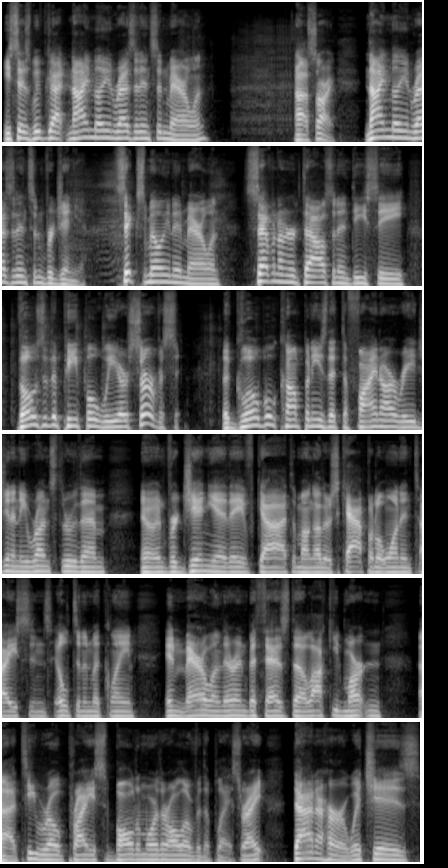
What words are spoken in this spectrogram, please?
He says we've got nine million residents in Maryland. Uh, sorry, nine million residents in Virginia, six million in Maryland, seven hundred thousand in DC. Those are the people we are servicing. The global companies that define our region, and he runs through them. You know, in Virginia, they've got, among others, Capital One in Tyson's, Hilton and McLean. In Maryland, they're in Bethesda, Lockheed Martin, uh, T. Rowe Price, Baltimore. They're all over the place, right? Danaher, which is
